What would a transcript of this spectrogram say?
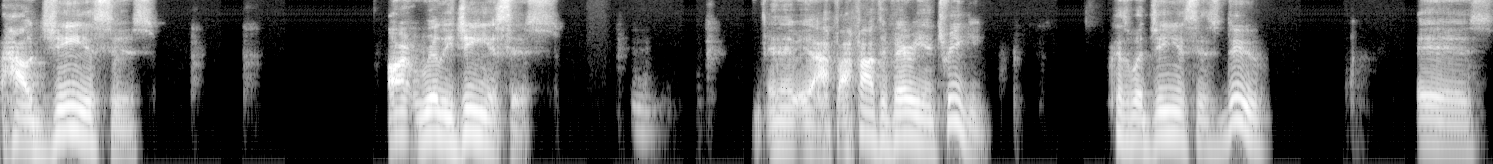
how geniuses aren't really geniuses. And I, I found it very intriguing because what geniuses do is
